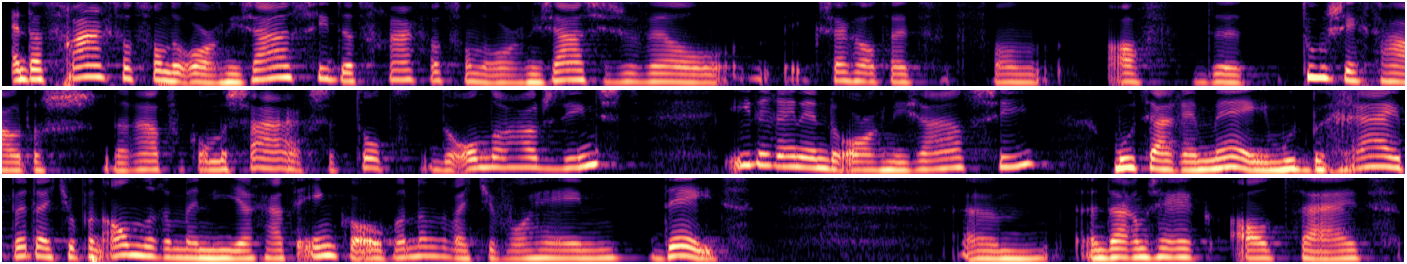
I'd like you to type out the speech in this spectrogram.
en dat vraagt wat van de organisatie. Dat vraagt wat van de organisatie, zowel, ik zeg altijd, vanaf de toezichthouders, de raad van commissarissen tot de onderhoudsdienst. Iedereen in de organisatie moet daarin mee, moet begrijpen dat je op een andere manier gaat inkopen dan wat je voorheen deed. Um, en daarom zeg ik altijd:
